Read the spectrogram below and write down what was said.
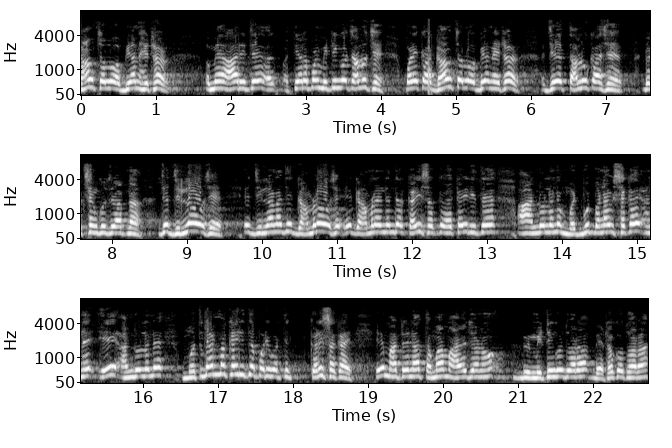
ગામ ચલો અભિયાન હેઠળ, અમે આ રીતે, અત્યારે પણ મિટિંગો ચાલુ છે, પણ એક આ ગામ ચલો અભિયાન હેઠળ જે તાલુકા છે દક્ષિણ ગુજરાતના, જે જિલ્લાઓ છે એ જિલ્લાના જે ગામડાઓ છે, એ ગામડાની અંદર કઈ શકાય કઈ રીતે આ આંદોલનને મજબૂત બનાવી શકાય અને એ આંદોલનને મતદાનમાં કઈ રીતે પરિવર્તિત કરી શકાય એ માટેના તમામ આયોજનો, મિટિંગો દ્વારા, બેઠકો દ્વારા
